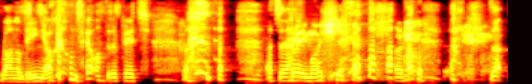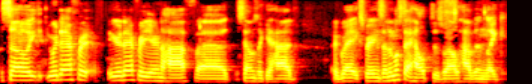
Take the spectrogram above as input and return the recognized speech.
Ronaldinho comes out onto the pitch. That's a, pretty much. Yeah. so, so, you were there for you were there for a year and a half. Uh, sounds like you had a great experience, and it must have helped as well having like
